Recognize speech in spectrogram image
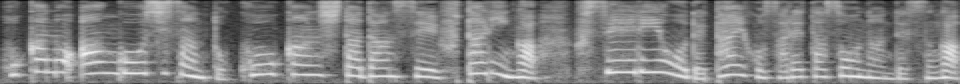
他の暗号資産と交換した男性2人が不正利用で逮捕されたそうなんですが、うん、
